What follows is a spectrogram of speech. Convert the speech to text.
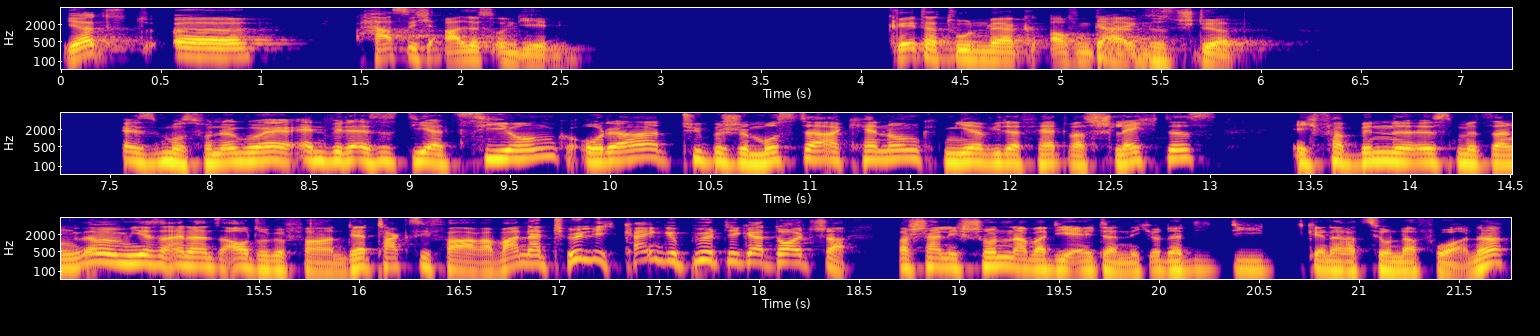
jetzt äh, hasse ich alles und jeden. Greta Thunberg auf dem Geigen ja, stirbt. Es muss von irgendwo her, entweder ist es die Erziehung oder typische Mustererkennung, mir widerfährt was Schlechtes. Ich verbinde es mit sagen, sagen wir, mir ist einer ins Auto gefahren. Der Taxifahrer war natürlich kein gebürtiger Deutscher. Wahrscheinlich schon, aber die Eltern nicht oder die, die Generation davor, ne?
